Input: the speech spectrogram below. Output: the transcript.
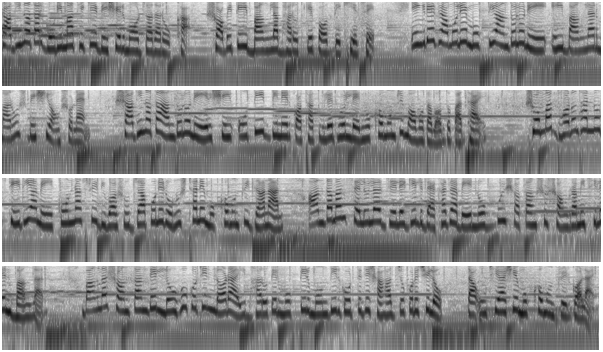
স্বাধীনতার গরিমা থেকে দেশের মর্যাদা রক্ষা। সবেতেই বাংলা ভারতকে পথ দেখিয়েছে। ইংরেজ আমলে মুক্তি আন্দোলনে এই বাংলার মানুষ বেশি অংশ নেন। স্বাধীনতা আন্দোলনের সেই অতীত দিনের কথা তুলে ধরলেন মুখ্যমন্ত্রী মমতা বন্দ্যোপাধ্যায়। সোমবার ধনধান্য স্টেডিয়ামে কন্যাশ্রী দিবস উদযাপনের অনুষ্ঠানে মুখ্যমন্ত্রী জানান, আন্দামান সেলুলার জেলে গেলে দেখা যাবে নব্বই শতাংশ সংগ্রামী ছিলেন বাংলার। বাংলার সন্তানদের লৌহ কঠিন লড়াই ভারতের মুক্তির মন্দির গড়তে যে সাহায্য করেছিল, তা উঠে আসে মুখ্যমন্ত্রীর গলায়।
